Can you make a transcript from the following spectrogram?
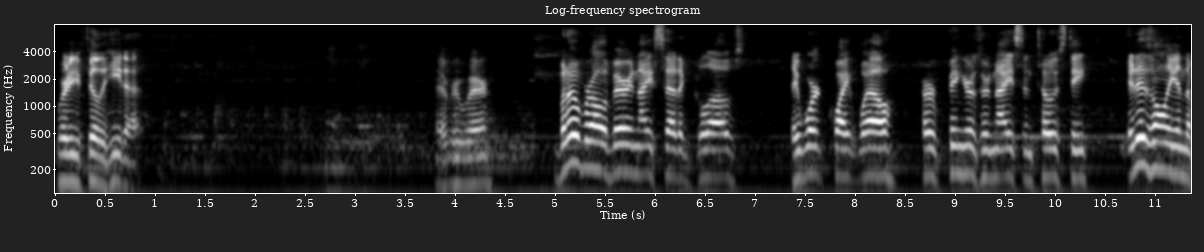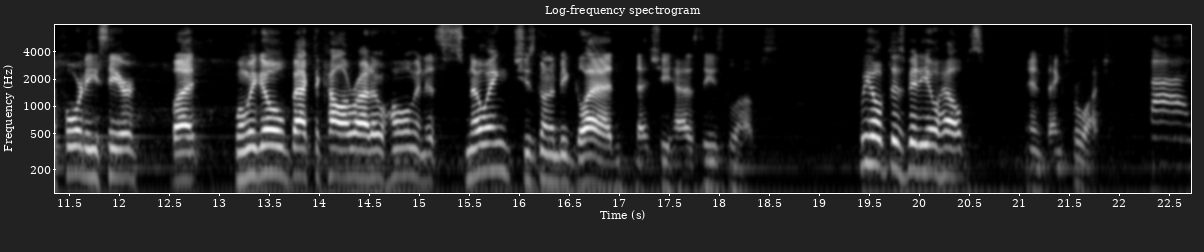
Where do you feel the heat at? Everywhere. everywhere. But overall, a very nice set of gloves. They work quite well. Her fingers are nice and toasty. It is only in the 40s here, but when we go back to Colorado home and it's snowing, she's going to be glad that she has these gloves. We hope this video helps, and thanks for watching. Bye.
